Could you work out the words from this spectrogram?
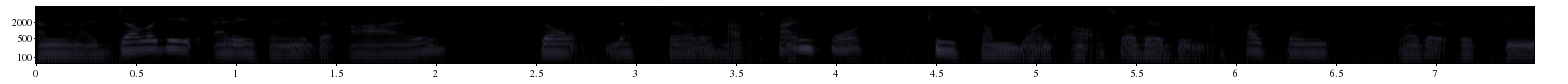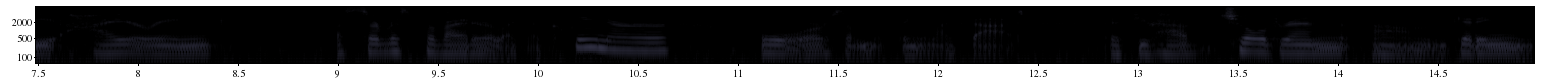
and then I delegate anything that I don't necessarily have time for to someone else, whether it be my husband, whether it be hiring a service provider like a cleaner or something like that. If you have children, um, getting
